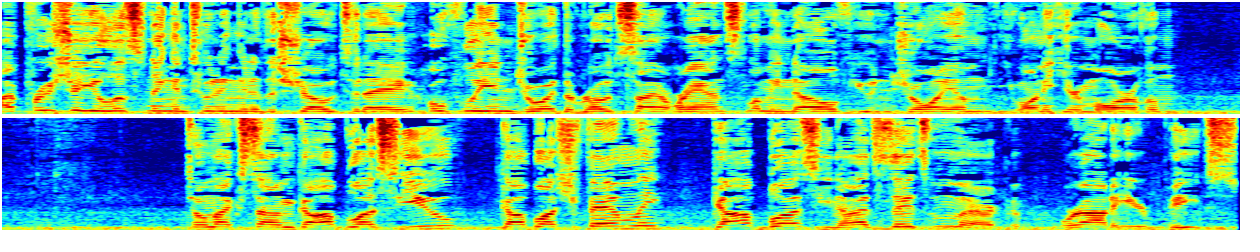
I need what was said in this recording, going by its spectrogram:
I appreciate you listening and tuning into the show today. Hopefully, you enjoyed the roadside rants. Let me know if you enjoy them. You want to hear more of them. Until next time, God bless you. God bless your family. God bless the United States of America. We're out of here. Peace.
